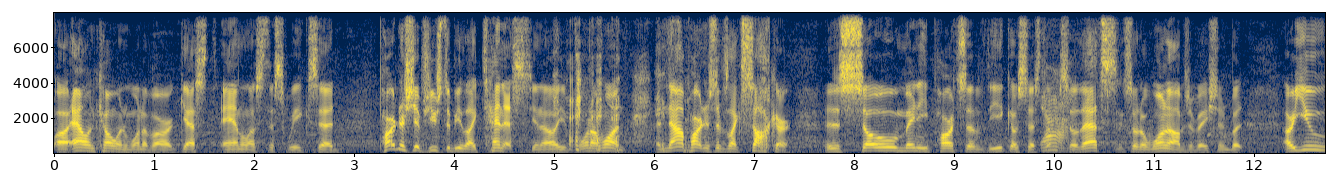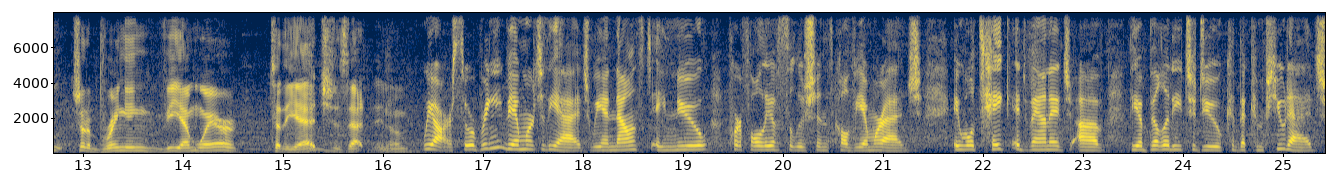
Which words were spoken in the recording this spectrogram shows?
uh, Alan Cohen, one of our guest analysts this week, said, partnerships used to be like tennis, you know, one-on-one, -on -one, and now partnerships like soccer. There's so many parts of the ecosystem, yeah. so that's sort of one observation, but are you sort of bringing VMware to the edge? Is that, you know? We are, so we're bringing VMware to the edge. We announced a new portfolio of solutions called VMware Edge. It will take advantage of the ability to do the compute edge,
